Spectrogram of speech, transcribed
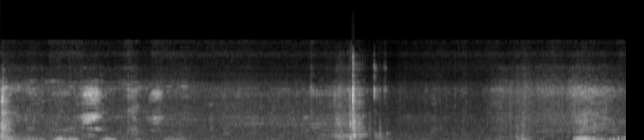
Şöyle değiştirip Böyle.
